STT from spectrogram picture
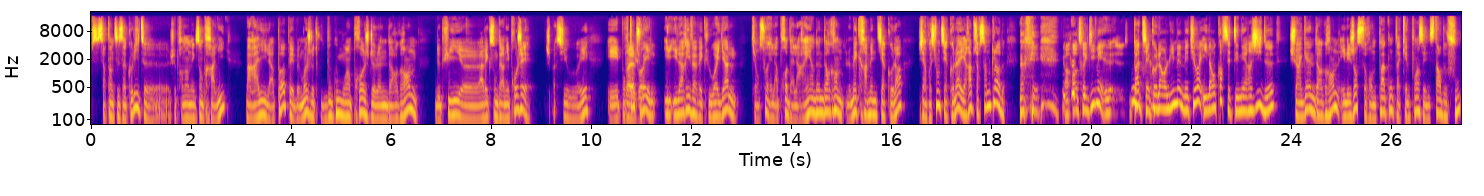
certains de ses acolytes. je vais prendre un exemple, Rally. Bah, Rally, il a pop, et ben moi, je le trouve beaucoup moins proche de l'underground depuis euh, avec son dernier projet. Je sais pas si vous voyez. Et pourtant, tu vois, il, il, arrive avec Loyal, qui en soi est la prod, elle a rien d'underground. Le mec ramène Tiakola. J'ai l'impression que Tiakola est rap sur SoundCloud. Non mais entre guillemets, euh, pas Tiakola en lui-même, mais tu vois, il a encore cette énergie de je suis un gars underground et les gens se rendent pas compte à quel point c'est une star de fou.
